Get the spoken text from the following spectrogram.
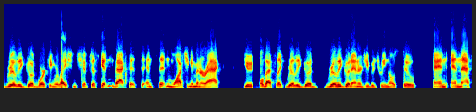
really good working relationship. Just getting back to and sitting and watching him interact, you know, that's like really good, really good energy between those two, and and that's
